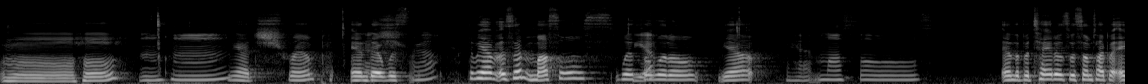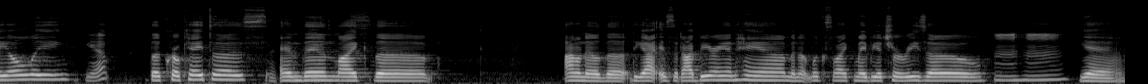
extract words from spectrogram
Mm-hmm. mm-hmm. We had shrimp, and there was. shrimp. Do we have? Is that mussels with Yep. the little? Yep. We had mussels. And the potatoes with some type of aioli. Yep. The croquetas, The and then like the. I don't know the the is it Iberian ham, and it looks like maybe a chorizo. Mm-hmm. Yeah.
